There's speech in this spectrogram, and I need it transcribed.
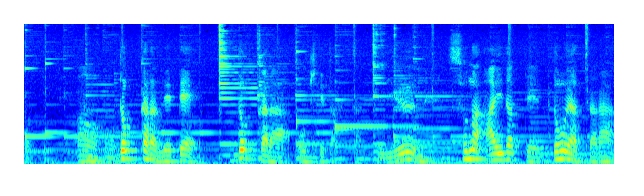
こってどっから寝てどっから起きてたかっていうその間ってどうやったら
